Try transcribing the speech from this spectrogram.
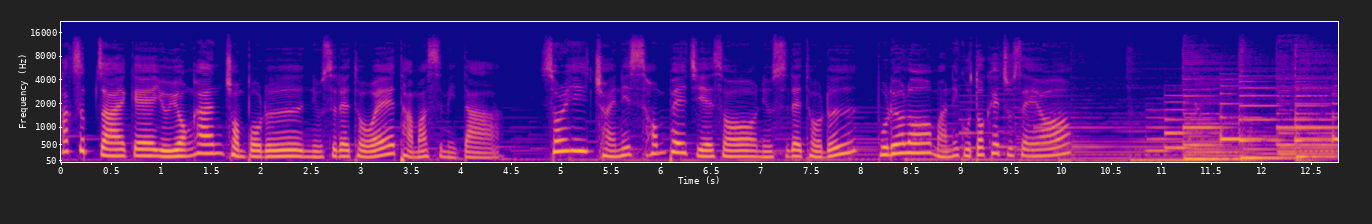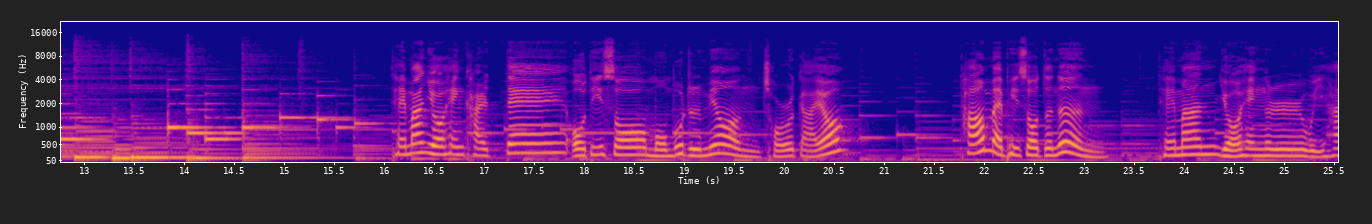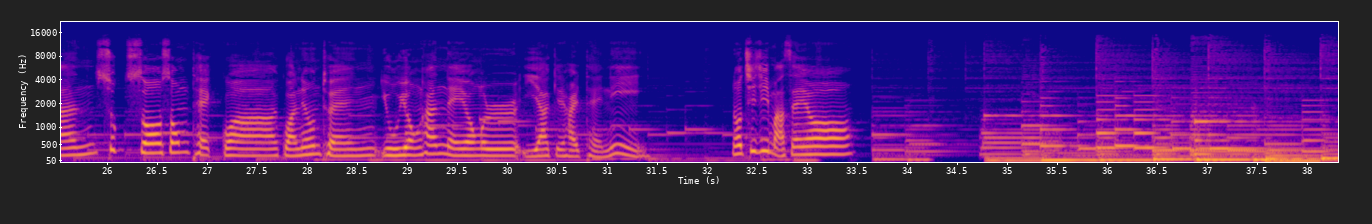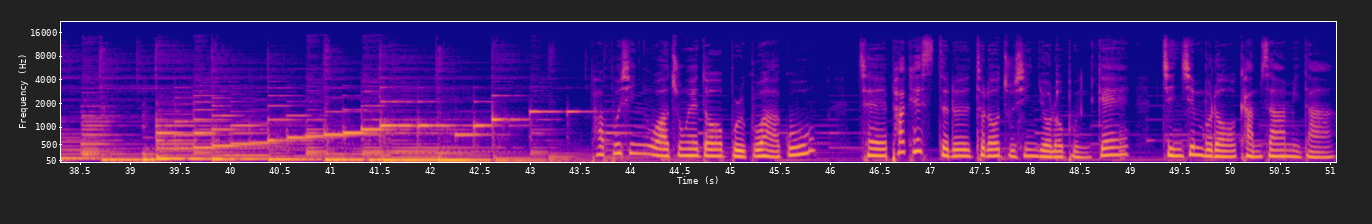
학습자에게 유용한 정보를 뉴스레터에 담았습니다. 솔희 차이니스 홈페이지에서 뉴스레터를 무료로 많이 구독해 주세요. 대만 여행 갈 때 어디서 머무르면 좋을까요? 다음 에피소드는 대만 여행을 위한 숙소 선택과 관련된 유용한 내용을 이야기할 테니 놓치지 마세요. 바쁘신 와중에도 불구하고 제 팟캐스트를 들어주신 여러분께 진심으로 감사합니다.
